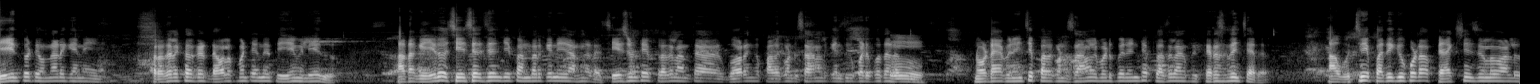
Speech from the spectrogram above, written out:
దేనితో ఉన్నాడు కానీ ప్రజలకు అక్కడ డెవలప్మెంట్ అనేది ఏమీ లేదు. అతనికి ఏదో చేసేది అని చెప్పి అందరికీ అన్నాడు చేసి ఉంటే ప్రజలు అంత ఘోరంగా పదకొండు స్థానాలకు ఎందుకు పడిపోతాడు నూట యాభై నుంచి పదకొండు స్థానాలు పడిపోయారంటే ప్రజలు తిరస్కరించారు. ఆ వచ్చిన పదికి కూడా ఫ్యాక్షన్స్లో వాళ్ళు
